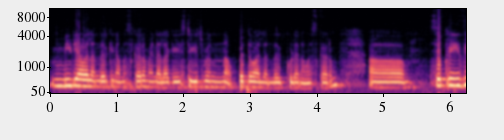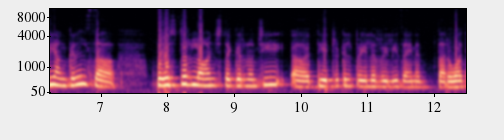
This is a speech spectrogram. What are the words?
మీడియా వాళ్ళందరికీ నమస్కారం అండ్ అలాగే స్టేజ్ మీద ఉన్న పెద్దవాళ్ళందరికీ కూడా నమస్కారం. So crazy uncles poster launch దగ్గర నుంచి థియేట్రికల్ ట్రైలర్ రిలీజ్ అయిన తర్వాత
